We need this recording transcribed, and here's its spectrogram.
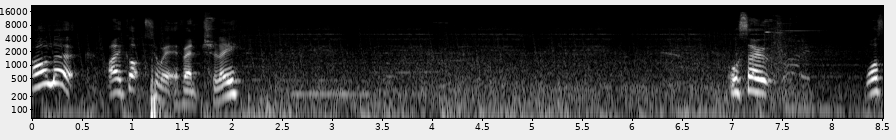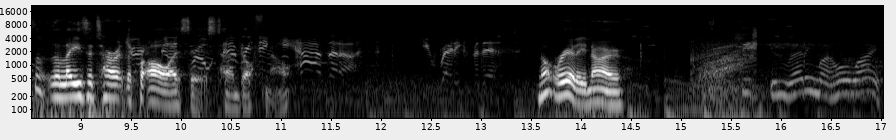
Oh look, I got to it eventually. Also, wasn't the laser turret the... pro- Oh, I see, it's turned off now. He has at us. You ready for this? Not really, no. Been ready my whole life.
